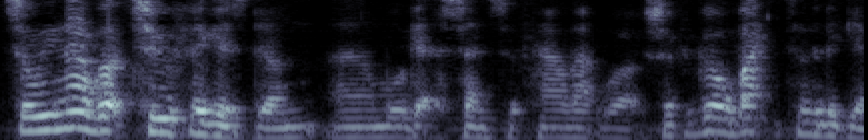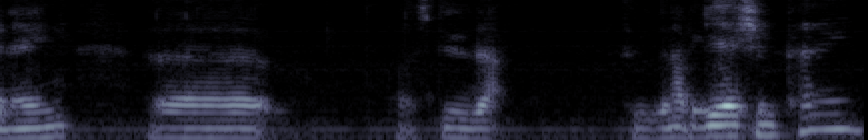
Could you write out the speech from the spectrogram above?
So we've now got two figures done and we'll get a sense of how that works. So if we go back to the beginning uh, let's do that through the navigation pane.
